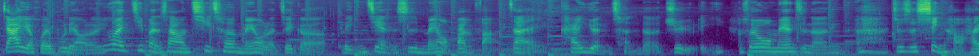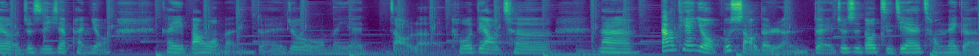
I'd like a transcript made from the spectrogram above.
家也回不了了，因为基本上汽车没有了这个零件是没有办法再开远程的距离，所以我们也只能，就是幸好还有就是一些朋友。可以帮我们，对，就我们也找了拖吊车。那当天有不少的人，对，就是都直接从那个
